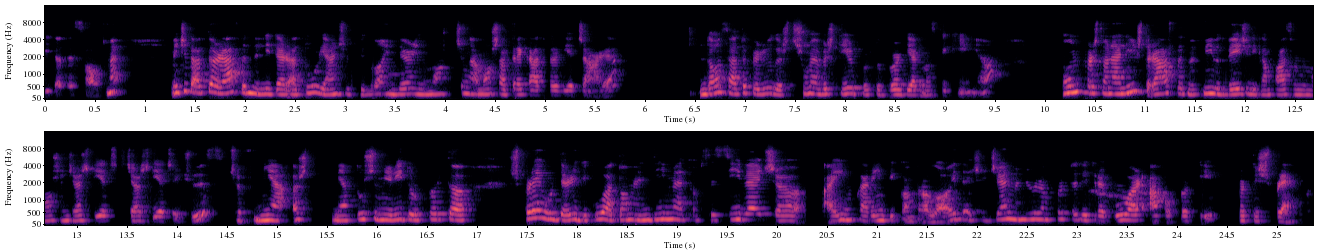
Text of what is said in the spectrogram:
ditët e sotme. Megjithatë, rastet në literaturë janë që fillojnë deri në moshë që nga mosha 3-4 vjeçare. Ndonëse atë periudhë është shumë e vështirë për t'u bërë diagnostikimi, Unë personalisht rastet me fëmijë të vegjël i kam pasur në moshën 6 vjeç, 6 vjeç e gjysmë, që fëmija është mjaftueshëm i rritur për të shprehur deri diku ato mendimet obsesive që ai nuk arrin t'i kontrollojë dhe që gjen mënyrën për të t'i treguar apo për t'i për t'i shprehur.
